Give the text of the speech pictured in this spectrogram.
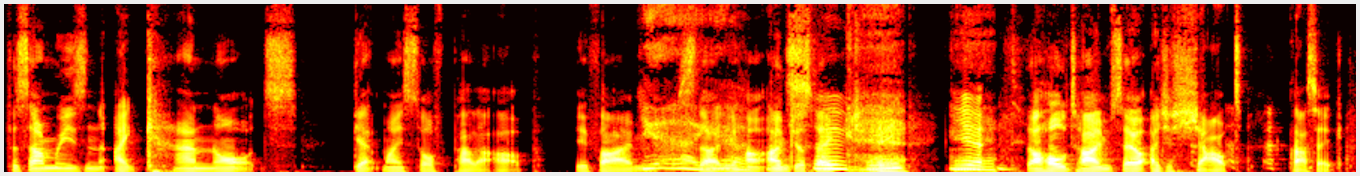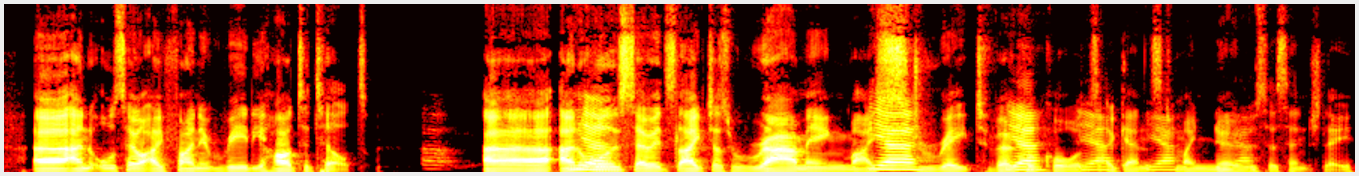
for some reason I cannot get my soft palate up if I'm Yeah, slightly yeah, hung- I'm just so like true. Yeah. the whole time. So I just shout. Classic. Uh, and also, I find it really hard to tilt. Uh, and Yeah. also, it's like just ramming my Yeah. straight vocal Yeah, cords yeah, against yeah, my yeah. nose, essentially.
